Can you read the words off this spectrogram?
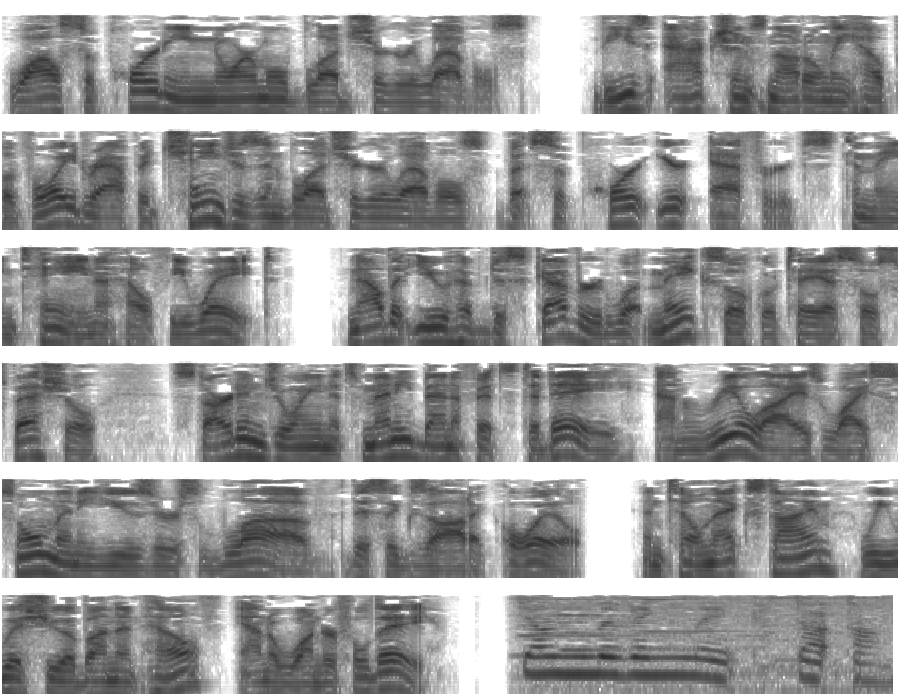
while supporting normal blood sugar levels. These actions not only help avoid rapid changes in blood sugar levels, but support your efforts to maintain a healthy weight. Now that you have discovered what makes Ocotea so special, Start enjoying its many benefits today and realize why so many users love this exotic oil. Until next time, we wish you abundant health and a wonderful day. YoungLivingLink.com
